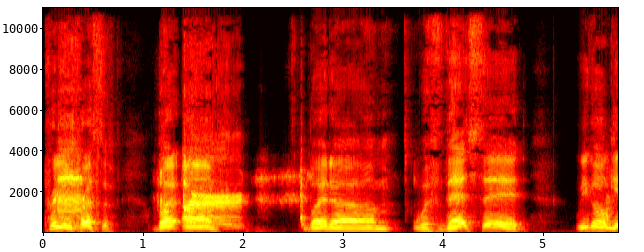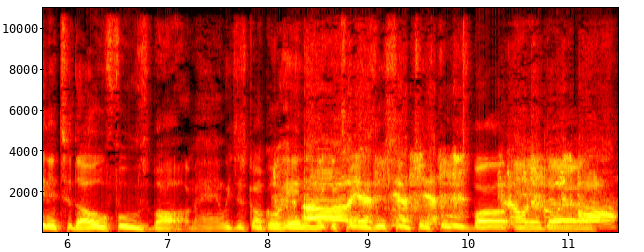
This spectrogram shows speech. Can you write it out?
Pretty impressive. But um, But um, with that said, we're gonna get into the old foosball, man. We just gonna go ahead and make a Oh, yes, transition yes, to yes. the foosball, Good old and uh,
